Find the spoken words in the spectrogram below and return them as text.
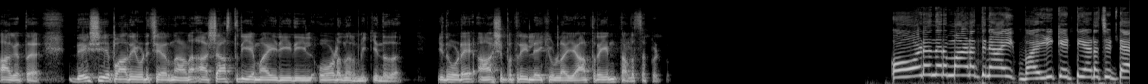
ഭാഗത്ത് ദേശീയപാതയോട് ചേർന്നാണ് അശാസ്ത്രീയമായ രീതിയിൽ ഓട നിർമ്മിക്കുന്നത്. ഇതോടെ ആശുപത്രിയിലേക്കുള്ള യാത്രയും തടസ്സപ്പെട്ടു. ഓട നിർമ്മാണത്തിനായി വഴി കെട്ടിയടച്ചിട്ട്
